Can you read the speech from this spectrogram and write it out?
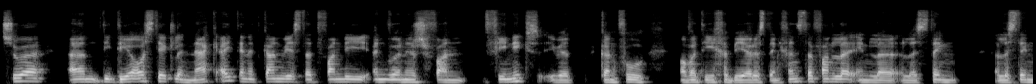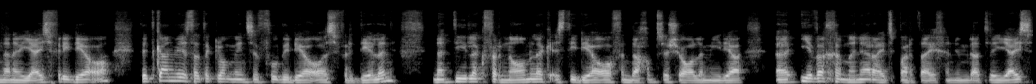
So ehm um, die DA steek hulle nek uit en dit kan wees dat van die inwoners van Phoenix, jy weet, kan voel maar wat hier gebeur is ten gunste van hulle en hulle hulle stem hulle stem dan nou juis vir die DA. Dit kan wees dat 'n klomp mense voel die DA is verdelend. Natuurlik vernaamlik is die DA vandag op sosiale media 'n ewige minderheidsparty genoem dat hulle juis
